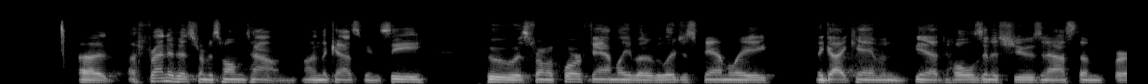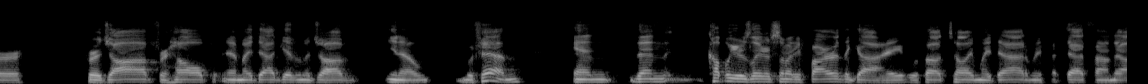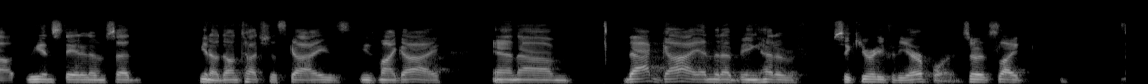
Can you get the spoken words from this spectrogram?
a, a friend of his from his hometown on the Caspian Sea, who was from a poor family but a religious family. The guy came and he had holes in his shoes and asked him for for a job, for help, and my dad gave him a job, you know, with him. And then a couple years later, somebody fired the guy without telling my dad. And my dad found out, reinstated him, said, you know, don't touch this guy. He's he's my guy. And um, that guy ended up being head of security for the airport. So it's like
